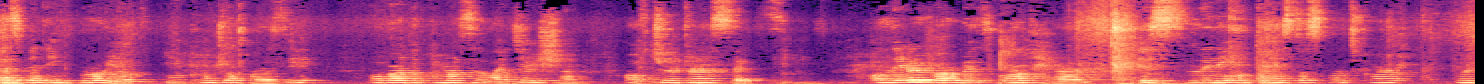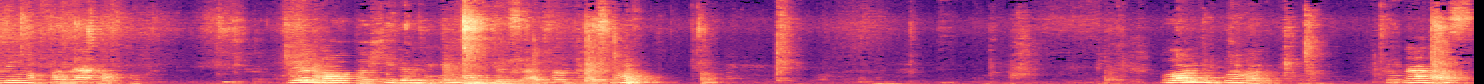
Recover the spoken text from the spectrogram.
has been embroiled in controversy over the commercialization of children's sex. A little girl with blonde hair is leaning against a sports car holding a banana. Do you know the hidden meaning advertisement? Blonde woman, bananas,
